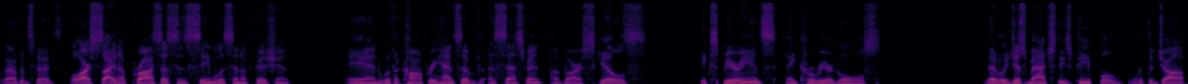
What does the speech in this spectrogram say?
What happens next? Well, our sign up process is seamless and efficient. And with a comprehensive assessment of our skills, experience, and career goals. Then we just match these people with the job.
